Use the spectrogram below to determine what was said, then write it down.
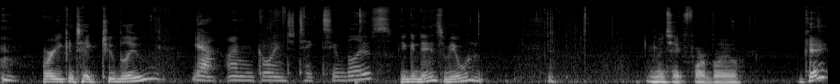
or you can take two blue. Yeah, I'm going to take two blues. You can dance if you want. I'm gonna take four blue. Okay,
